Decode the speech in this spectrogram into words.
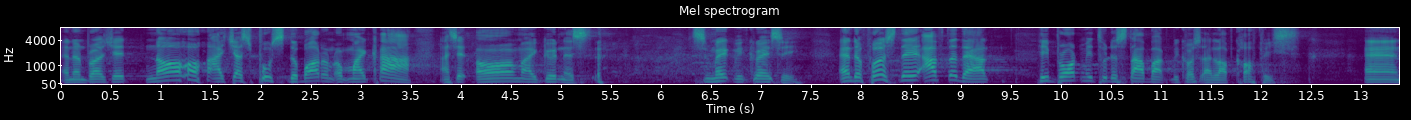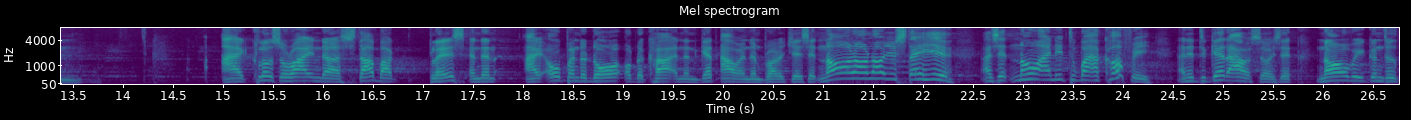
And then brother said, No, I just pushed the button of my car. I said, Oh my goodness. It's make me crazy. And the first day after that, he brought me to the Starbucks because I love coffees. And I closed the right in the Starbucks place, and then I opened the door of the car and then get out. And then Brother Jay said, No, no, no, you stay here. I said, No, I need to buy a coffee. I need to get out. So he said, No, we're going to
